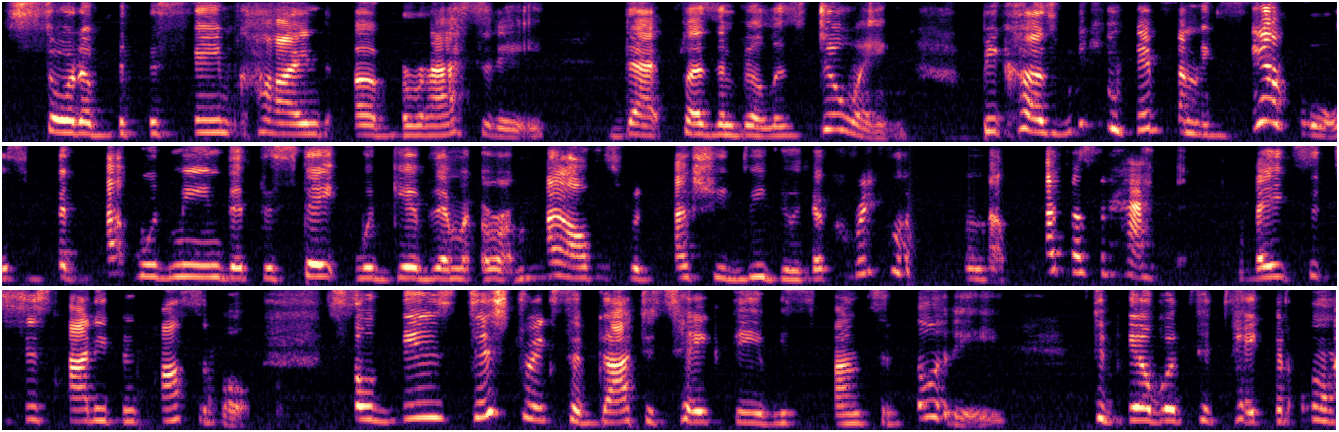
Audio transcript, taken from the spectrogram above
sort of with the same kind of veracity that Pleasantville is doing because we can give them examples, but that would mean that the state would give them, or my office would actually redo their curriculum. That doesn't happen, right? It's just not even possible. So these districts have got to take the responsibility to be able to take it on.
